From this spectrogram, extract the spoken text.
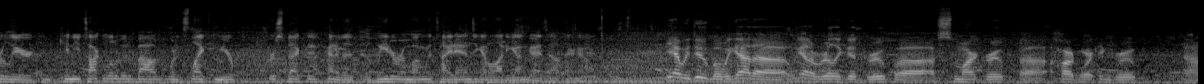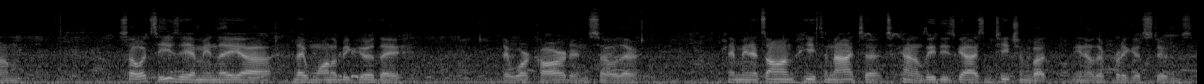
earlier. Can, can, you talk a little bit about what it's like from your perspective, kind of a, a, leader among the tight ends? You got a lot of young guys out there now. Yeah, we do, but we got a we got a really good group, uh, a smart group, uh, a hardworking group. Um, so it's easy. I mean, they uh, they want to be good. They they work hard, and so they're. I mean, it's on Heath and I to, to kind of lead these guys and teach them, but you know they're pretty good students.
